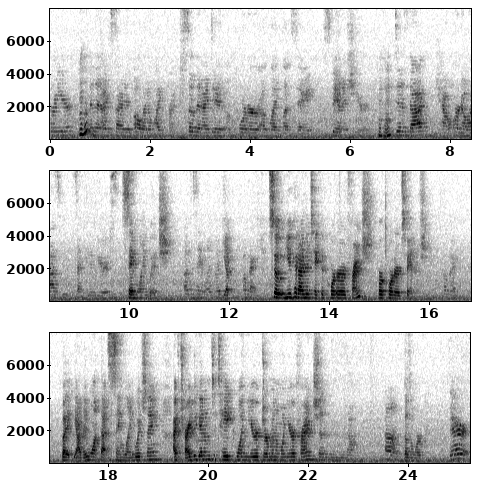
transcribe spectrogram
for a year, Mhm. and then I decided, oh, I don't like French. So then I did a quarter of, like, let's say, Spanish here. Mm-hmm. Does that count, or no, it has to be consecutive years Same language. of the same language? Yep. Okay, So you could either take a quarter of French or a quarter of Spanish. okay. But yeah, they want that same language thing. I've tried to get them to take one year of German and one year of French, and no, Um, it doesn't work. there,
